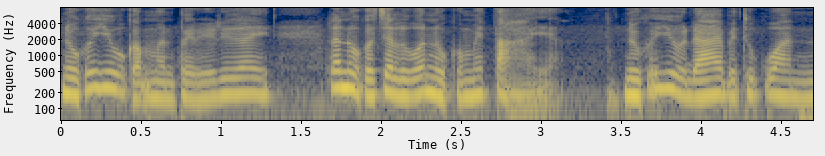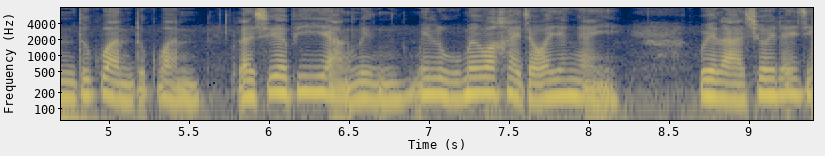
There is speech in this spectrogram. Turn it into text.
หนูก็อยู่กับมันไปเรื่อยๆ แล้วหนูก็จะรู้ว่าหนูก็ไม่ตายอะ หนูก็อยู่ได้ไปทุกวันทุกวันทุกวัน และเชื่อพี่อย่างหนึ่ง ไม่รู้ไม่ว่าใครจะว่ายังไง เวลาช่วยได้จ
